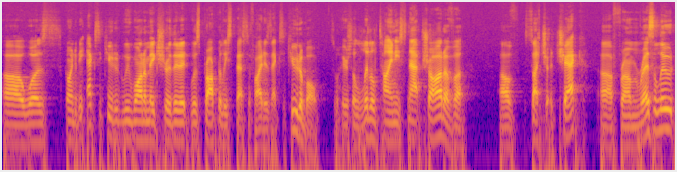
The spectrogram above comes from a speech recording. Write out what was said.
uh, was going to be executed, we want to make sure that it was properly specified as executable. So here's a little tiny snapshot of, a, of such a check uh, from Resolute.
